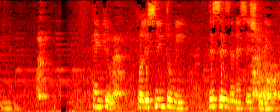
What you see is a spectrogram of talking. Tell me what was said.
Amen. Thank you for listening to me. This is the message today.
